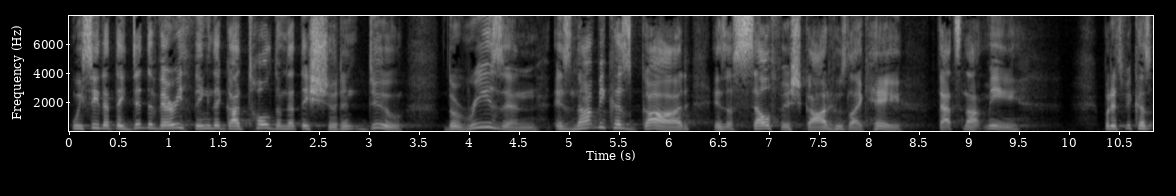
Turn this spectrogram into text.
we see that they did the very thing that God told them that they shouldn't do. The reason is not because God is a selfish God who's like, hey, that's not me, but it's because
